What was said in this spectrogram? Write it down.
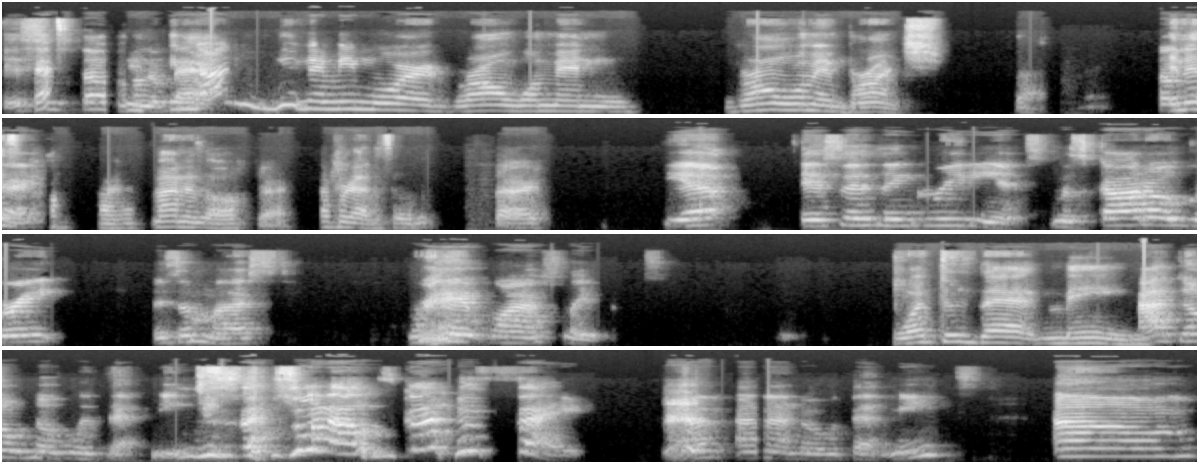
It's some stuff on the back. is giving me more grown woman, grown woman brunch. And Okay. it's mine is off. I forgot to say it. Sorry. Yep. It says ingredients. Moscato grape is a must. Red wine flavors. What does that mean? I don't know what that means. That's what I was gonna say. I, I don't know what that means. Um,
